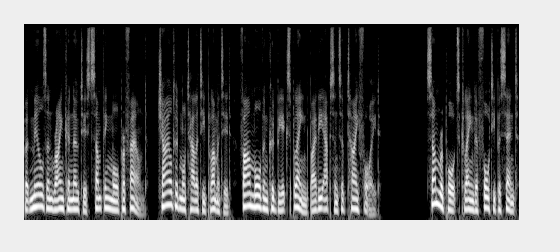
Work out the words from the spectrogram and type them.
but Mills and Reincke noticed something more profound. Childhood mortality plummeted, far more than could be explained by the absence of typhoid. Some reports claimed a 40%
